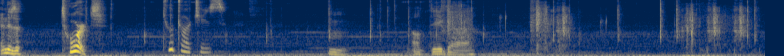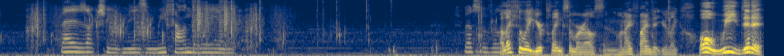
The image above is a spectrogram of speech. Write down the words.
And there's a torch. Two torches. Hmm. I'll dig uh That is actually amazing. We found the way in. That's the village. I like the way you're playing somewhere else and when I find it you're like, "Oh, we did it.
